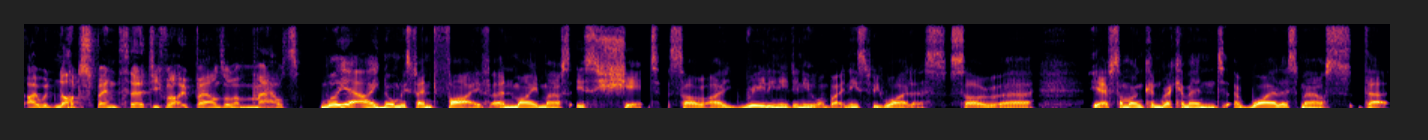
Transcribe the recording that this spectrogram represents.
I would not spend 35 pounds on a mouse. Well, yeah, I normally spend five, and my mouse is shit. So I really need a new one, but it needs to be wireless. So, uh, yeah, if someone can recommend a wireless mouse that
